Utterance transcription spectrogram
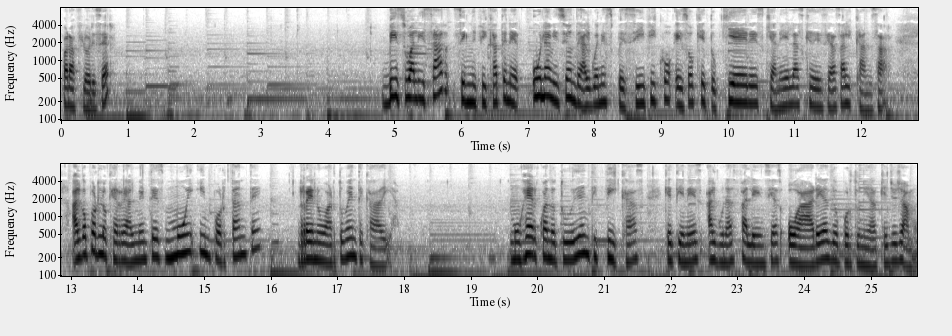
para florecer? Visualizar significa tener una visión de algo en específico, eso que tú quieres, que anhelas, que deseas alcanzar. Algo por lo que realmente es muy importante renovar tu mente cada día. Mujer, cuando tú identificas que tienes algunas falencias o áreas de oportunidad que yo llamo,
